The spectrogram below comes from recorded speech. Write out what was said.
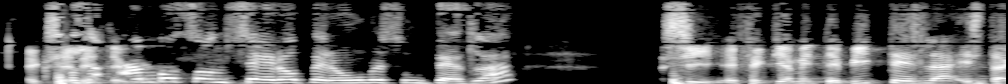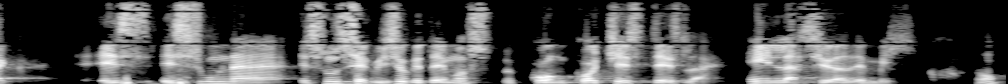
sea, Excelente. ambos son cero, pero uno es un Tesla. Sí, efectivamente. Bit Tesla está, es, es una, es un servicio que tenemos con coches Tesla en la Ciudad de México, ¿no?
